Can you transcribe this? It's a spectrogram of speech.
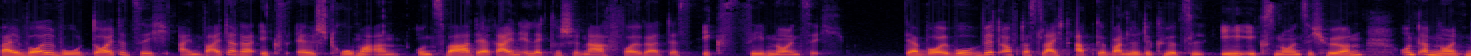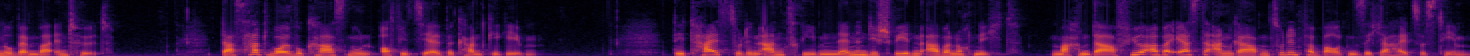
Bei Volvo deutet sich ein weiterer XL-Stromer an, und zwar der rein elektrische Nachfolger des XC90. Der Volvo wird auf das leicht abgewandelte Kürzel EX90 hören und am 9. November enthüllt. Das hat Volvo Cars nun offiziell bekannt gegeben. Details zu den Antrieben nennen die Schweden aber noch nicht machen dafür aber erste Angaben zu den verbauten Sicherheitssystemen.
